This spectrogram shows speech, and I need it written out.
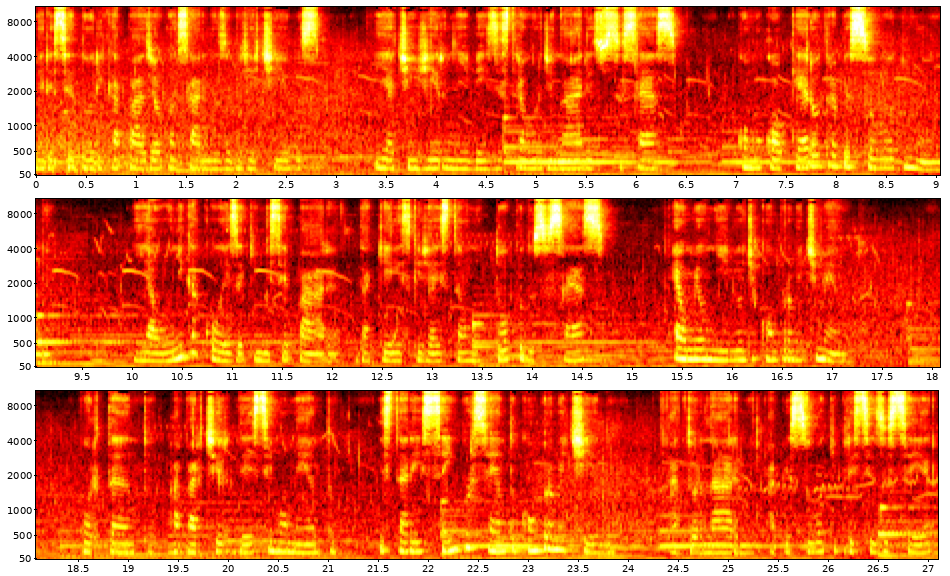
merecedor e capaz de alcançar meus objetivos e atingir níveis extraordinários de sucesso como qualquer outra pessoa do mundo. E a única coisa que me separa daqueles que já estão no topo do sucesso é o meu nível de comprometimento. Portanto, a partir desse momento, estarei 100% comprometido a tornar-me a pessoa que preciso ser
